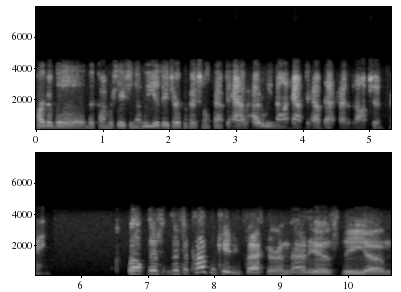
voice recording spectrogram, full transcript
part of the the conversation that we as HR professionals have to have. How do we not have to have that kind of an option, right? Well, there's there's a complicating factor, and that is the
